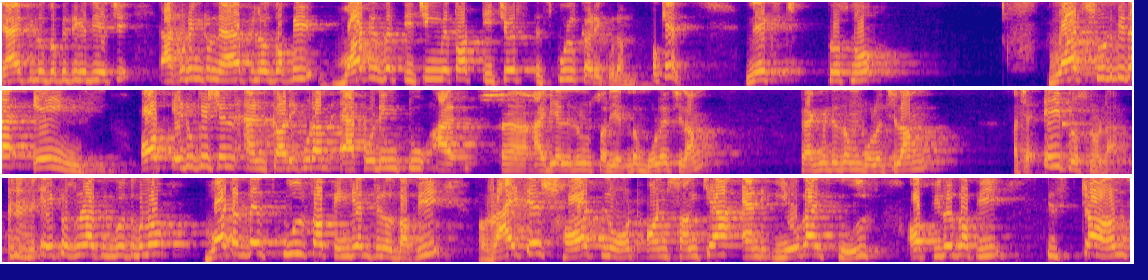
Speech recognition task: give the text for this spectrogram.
ন্যায় ফিলোসফি থেকে দিয়েছি। According to Nyaya philosophy what is the teaching method teachers school curriculum okay next প্রশ্ন what should be the aims of education and curriculum according to idealism sorry এটা তো বলেছিলাম। প্র্যাগমেটিজম বলেছিলাম। আচ্ছা এই প্রশ্নটা এই প্রশ্নটা খুব গুরুত্বপূর্ণ। What are the schools of Indian philosophy write a short note on Sankhya and yoga schools of philosophy terms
